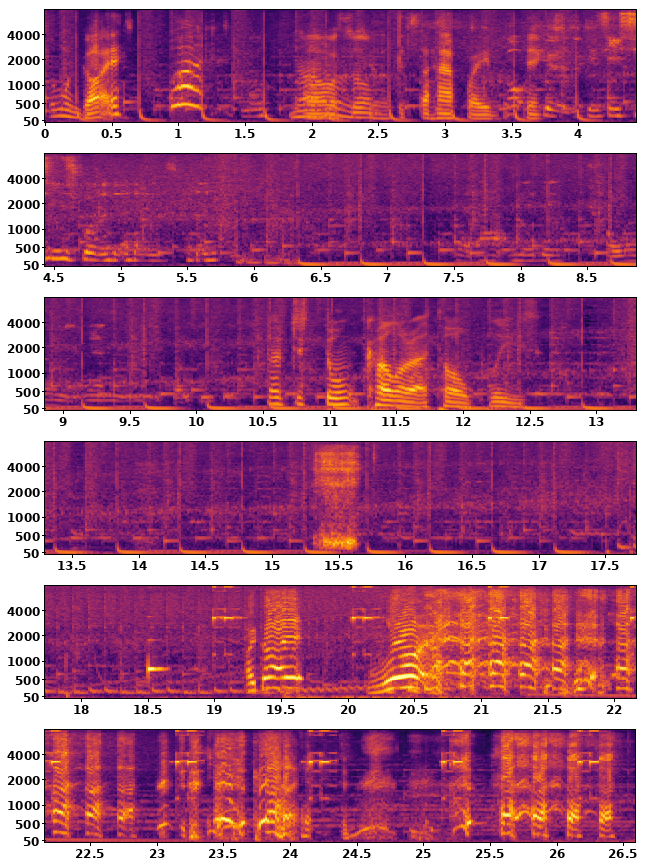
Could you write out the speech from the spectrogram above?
Someone got it? What? No, No, oh, it's so it's the halfway not thing. good because he sees what it is. yeah, that maybe colouring it in. no, just don't colour it at all, please. I got it! What?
